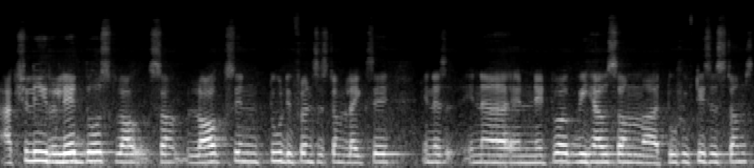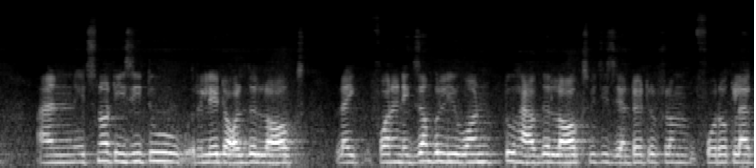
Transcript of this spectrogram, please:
actually relate those log, logs in two different systems. Like say in a, in a, in network we have some uh, 250 systems and it's not easy to relate all the logs like for an example you want to have the logs which is generated from 4 o'clock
